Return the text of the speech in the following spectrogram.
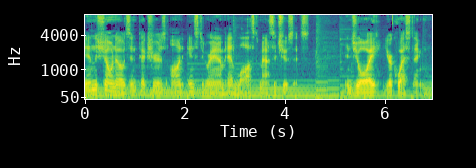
in the show notes and pictures on Instagram at Lost Massachusetts. Enjoy your questing.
